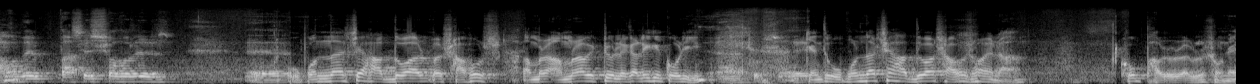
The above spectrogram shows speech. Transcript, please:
আমাদের পাশের শহরের উপন্যাসে হাত দেওয়ার সাহস আমরা আমরাও একটু লেখালেখি করি। হ্যাঁ। কিন্তু উপন্যাসে হাত দেওয়ার সাহস হয় না। খুব ভালো লাগল শুনে।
